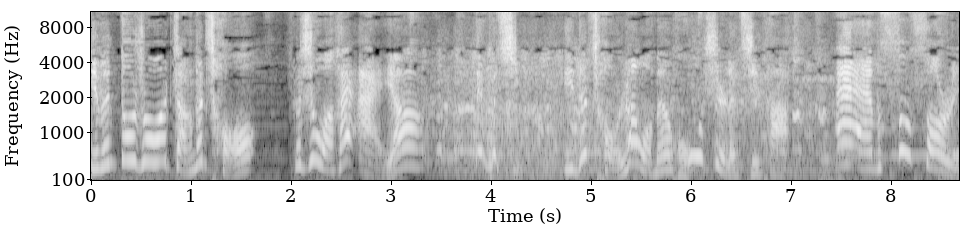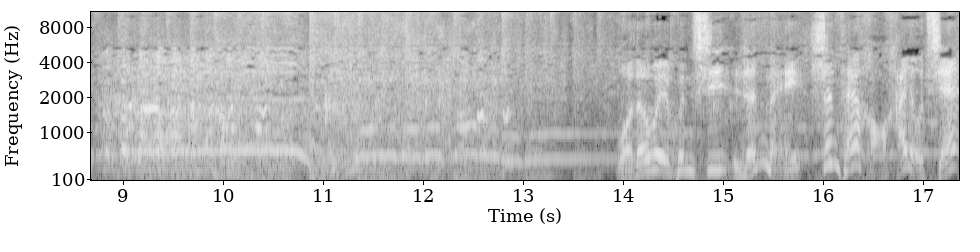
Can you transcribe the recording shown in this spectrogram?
你们都说我长得丑，可是我还矮呀。对不起，你的丑让我们忽视了其他。I am so sorry。我的未婚妻人美，身材好，还有钱，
